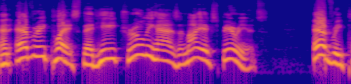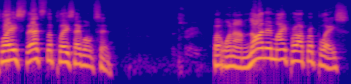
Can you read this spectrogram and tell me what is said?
And every place that he truly has, in my experience, every place, that's the place I won't sin. That's right. But when I'm not in my proper place,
